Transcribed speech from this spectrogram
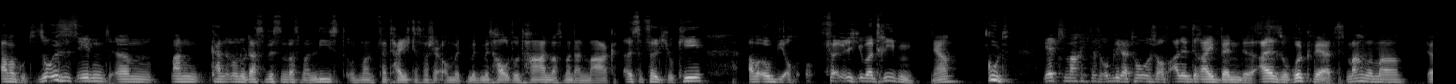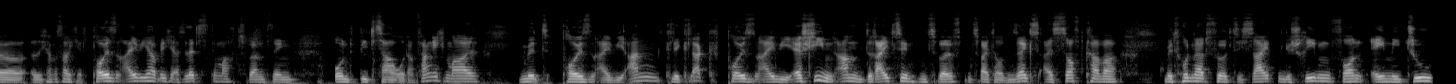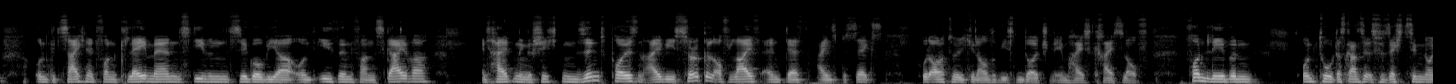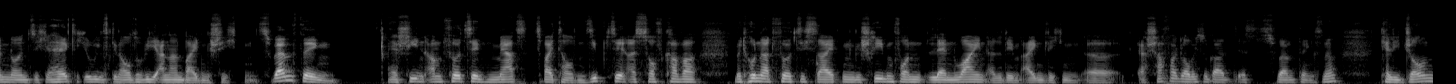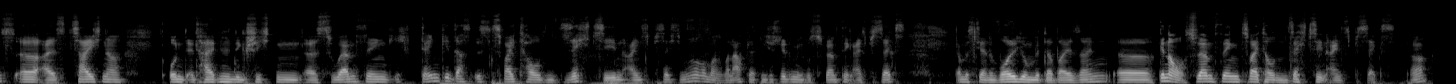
Aber gut, so ist es eben. Ähm, man kann immer nur das wissen, was man liest und man verteidigt das wahrscheinlich auch mit, mit, mit Haut und Haaren, was man dann mag. Also völlig okay, aber irgendwie auch völlig übertrieben, ja. Gut, jetzt mache ich das obligatorisch auf alle drei Bände. Also rückwärts machen wir mal äh, also ich habe, was habe ich jetzt? Poison Ivy habe ich als letztes gemacht, Swamp Thing und Bizarro. Dann fange ich mal mit Poison Ivy an. Klick-Klack, Poison Ivy erschien am 13.12.2006 als Softcover mit 140 Seiten, geschrieben von Amy Chu und gezeichnet von Clayman, Steven Segovia und Ethan van Skyver. Enthaltene Geschichten sind Poison Ivy, Circle of Life and Death 1 bis 6 oder auch natürlich genauso wie es im Deutschen eben heißt, Kreislauf von Leben und Tod. Das Ganze ist für 16,99 erhältlich, übrigens genauso wie die anderen beiden Geschichten. Swamp Thing erschien am 14. März 2017 als Softcover mit 140 Seiten, geschrieben von Len Wein, also dem eigentlichen äh, Erschaffer, glaube ich sogar, des Swamp Things, ne? Kelly Jones äh, als Zeichner und enthalten sind die Geschichten äh, Swamp Thing. Ich denke, das ist 2016, 1 bis 16. Muss mal nachblättern. Hier steht nämlich Swamp Thing 1 bis 6. Da müsste ja eine Volume mit dabei sein. Äh, genau, Swamp Thing 2016, 1 bis 6. Ja.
